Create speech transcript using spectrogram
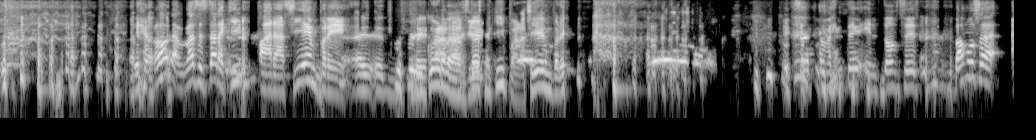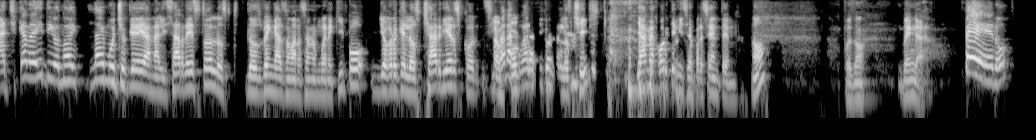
Ahora vas a estar aquí para siempre. Eh, eh, Recuerda, para estás aquí para siempre. Exactamente. Entonces, vamos a, a checar ahí. Digo, no hay, no hay mucho que analizar de esto. Los, los Bengals no van a ser un buen equipo. Yo creo que los Chargers, con, si van a jugar así contra los Chiefs, ya mejor que ni se presenten, ¿no? Pues no, venga. Pero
